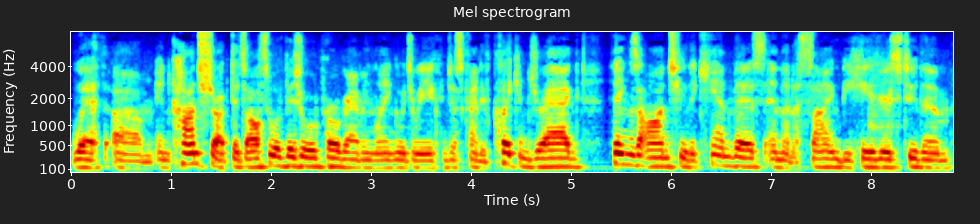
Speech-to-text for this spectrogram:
With um, in construct it's also a visual programming language where you can just kind of click and drag things onto the canvas and then assign behaviors to them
